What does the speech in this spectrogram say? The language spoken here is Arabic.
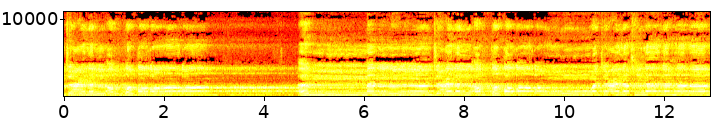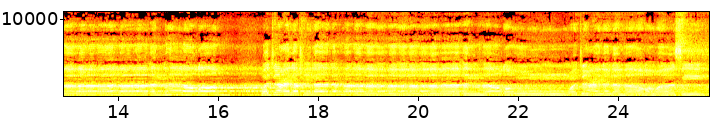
جعل الأرض قرارا أمن جعل الأرض قرارا وجعل خلالها أنهارا وجعل خلالها أنهارا وجعل لها رواسي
